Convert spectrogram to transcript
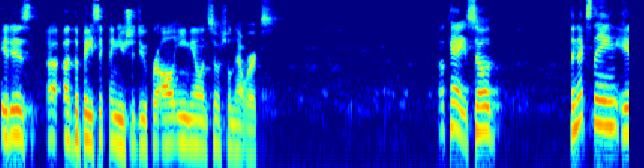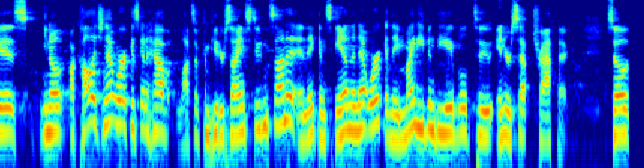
it is uh, uh, the basic thing you should do for all email and social networks. Okay, so the next thing is, you know, a college network is going to have lots of computer science students on it, and they can scan the network, and they might even be able to intercept traffic. So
